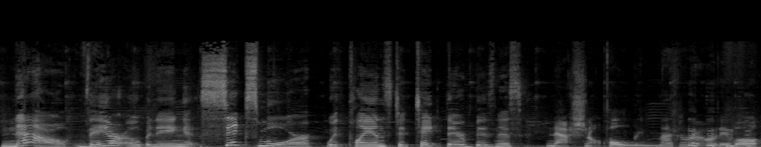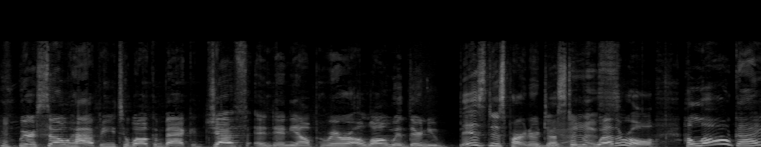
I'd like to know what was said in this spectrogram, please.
Now they are opening six more with plans to take their business national. Holy macaroni. well, we are so happy to welcome back Jeff and Danielle Perera along with their new business partner, Justin Yes. Wetherill. Hello, guys.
